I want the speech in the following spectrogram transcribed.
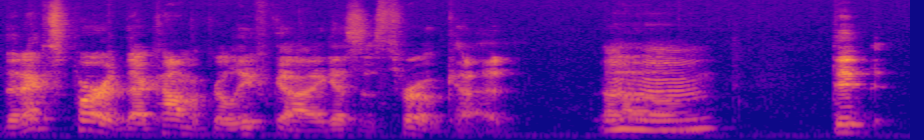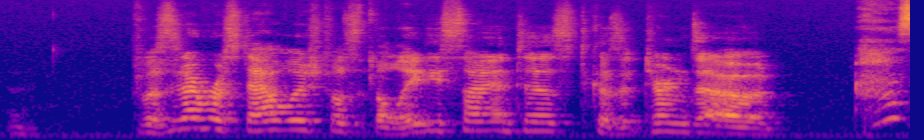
the next part, that comic relief guy gets his throat cut. Mm-hmm. Um, did was it ever established? Was it the lady scientist? Because it turns out, I was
